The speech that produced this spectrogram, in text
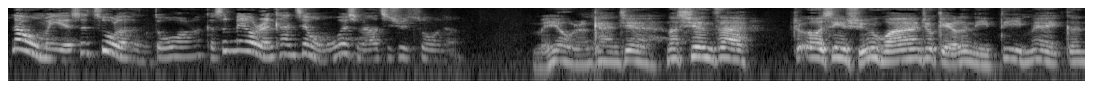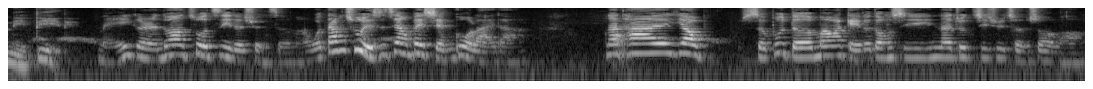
那我们也是做了很多啊，可是没有人看见，我们为什么要继续做呢？没有人看见，那现在这恶性循环就给了你弟妹跟你弟弟。每一个人都要做自己的选择嘛。我当初也是这样被嫌过来的啊。那他要舍不得妈妈给的东西，那就继续承受了。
